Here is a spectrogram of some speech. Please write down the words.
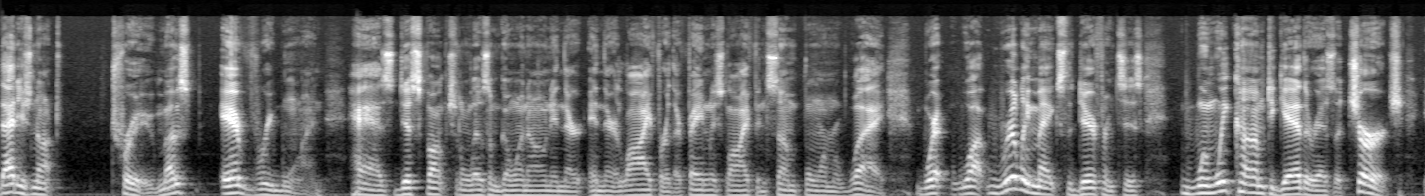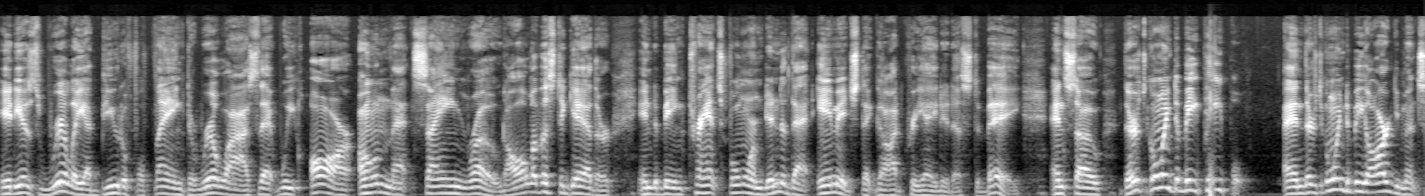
that is not true. Most everyone has dysfunctionalism going on in their in their life or their family's life in some form or way. What what really makes the difference is when we come together as a church, it is really a beautiful thing to realize that we are on that same road, all of us together, into being transformed into that image that God created us to be. And so there's going to be people and there's going to be arguments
